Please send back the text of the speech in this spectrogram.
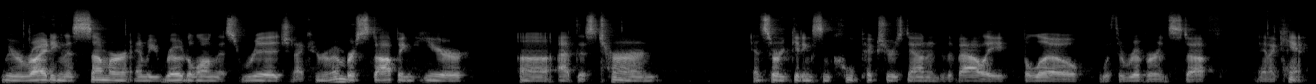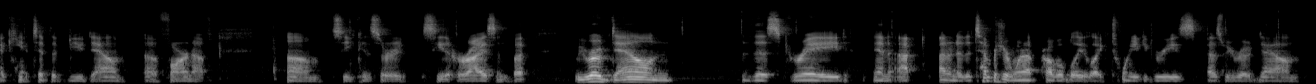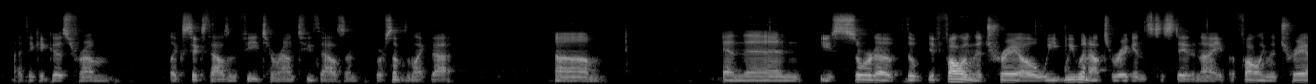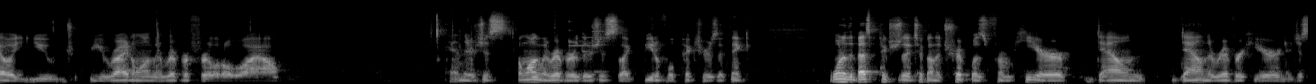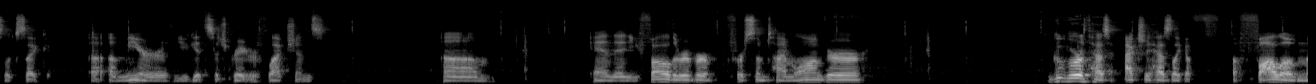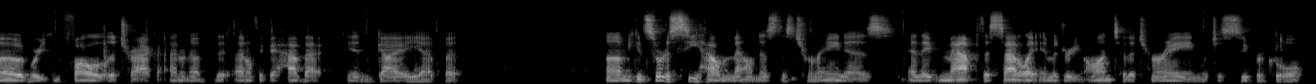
we were riding this summer and we rode along this ridge and I can remember stopping here uh, at this turn and sort of getting some cool pictures down into the valley below with the river and stuff and I can't I can't tip the view down uh, far enough um, so you can sort of see the horizon but we rode down this grade and I, I don't know the temperature went up probably like 20 degrees as we rode down I think it goes from like 6,000 feet to around 2,000 or something like that. Um, and then you sort of, the, if following the trail, we, we went out to Riggins to stay the night, but following the trail, you, you ride along the river for a little while. And there's just, along the river, there's just like beautiful pictures. I think one of the best pictures I took on the trip was from here down down the river here, and it just looks like a, a mirror. You get such great reflections. Um, and then you follow the river for some time longer. Google Earth has actually has like a, a follow mode where you can follow the track. I don't know. I don't think they have that in Gaia yet, but um, you can sort of see how mountainous this terrain is, and they've mapped the satellite imagery onto the terrain, which is super cool.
